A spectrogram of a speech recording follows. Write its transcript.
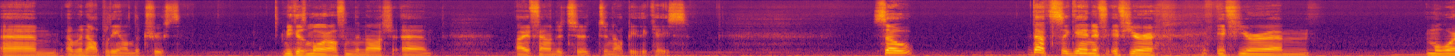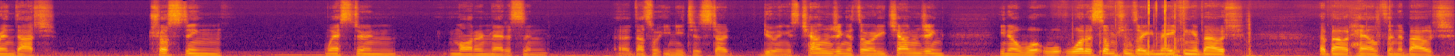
um, a monopoly on the truth. Because more often than not, um, I found it to, to not be the case. So that's again if, if you're if you're um, more in that trusting Western modern medicine, uh, that's what you need to start doing is challenging authority, challenging, you know, what what assumptions are you making about about health and about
